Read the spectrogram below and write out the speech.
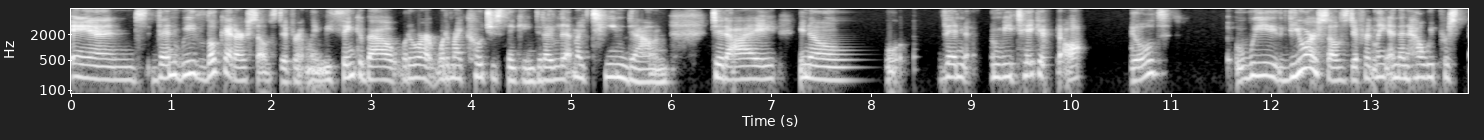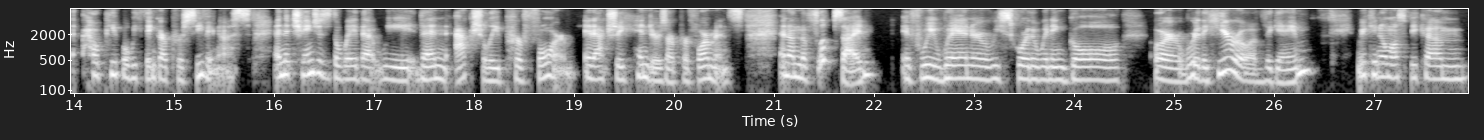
and then we look at ourselves differently we think about what are our, what are my coaches thinking did i let my team down did i you know then when we take it off field we view ourselves differently and then how we per- how people we think are perceiving us. And it changes the way that we then actually perform. It actually hinders our performance. And on the flip side if we win or we score the winning goal or we're the hero of the game we can almost become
